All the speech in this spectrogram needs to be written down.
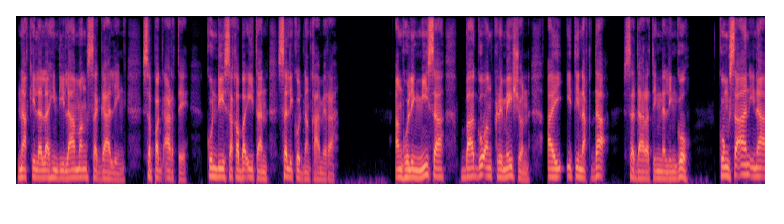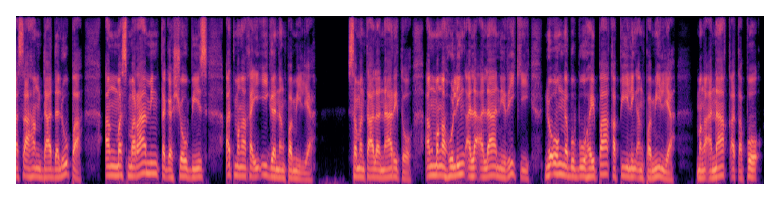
nakilala hindi lamang sa galing, sa pag-arte, kundi sa kabaitan sa likod ng kamera. Ang huling misa bago ang cremation ay itinakda sa darating na linggo, kung saan inaasahang dadalupa ang mas maraming taga-showbiz at mga kaiigan ng pamilya. Samantala narito ang mga huling alaala ni Ricky noong nabubuhay pa kapiling ang pamilya, mga anak at apo,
